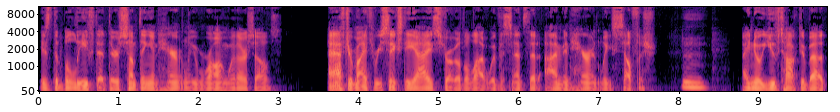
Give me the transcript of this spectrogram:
is the belief that there's something inherently wrong with ourselves. After my 360, I struggled a lot with the sense that I'm inherently selfish. Mm. I know you've talked about,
